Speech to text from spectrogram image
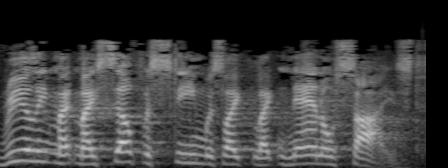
Really, my, my self-esteem was like, like nano-sized.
